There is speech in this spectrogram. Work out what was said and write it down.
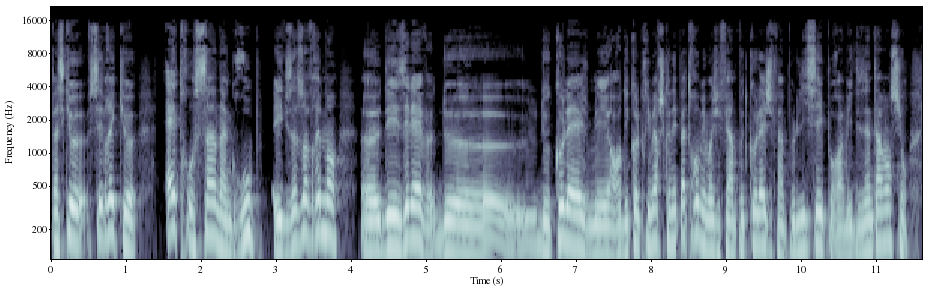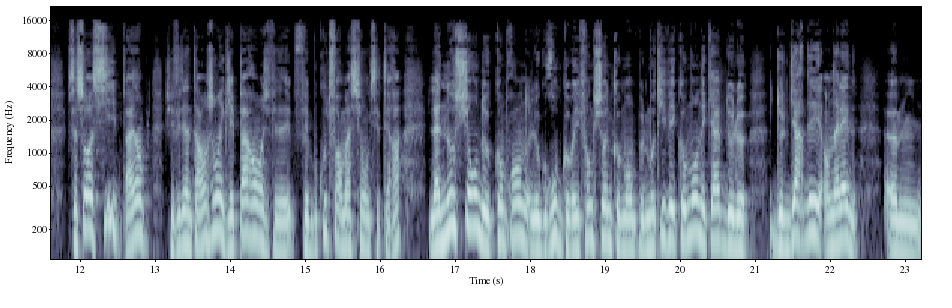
parce que c'est vrai que être au sein d'un groupe et que ça soit vraiment euh, des élèves de de collège, mais hors d'école primaire je connais pas trop, mais moi j'ai fait un peu de collège, j'ai fait un peu de lycée pour avec des interventions. Que ce soit aussi, par exemple, j'ai fait des interventions avec les parents, j'ai fait, fait beaucoup de formations, etc. La notion de comprendre le groupe, comment il fonctionne, comment on peut le motiver, comment on est capable de le de le garder en haleine, euh,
